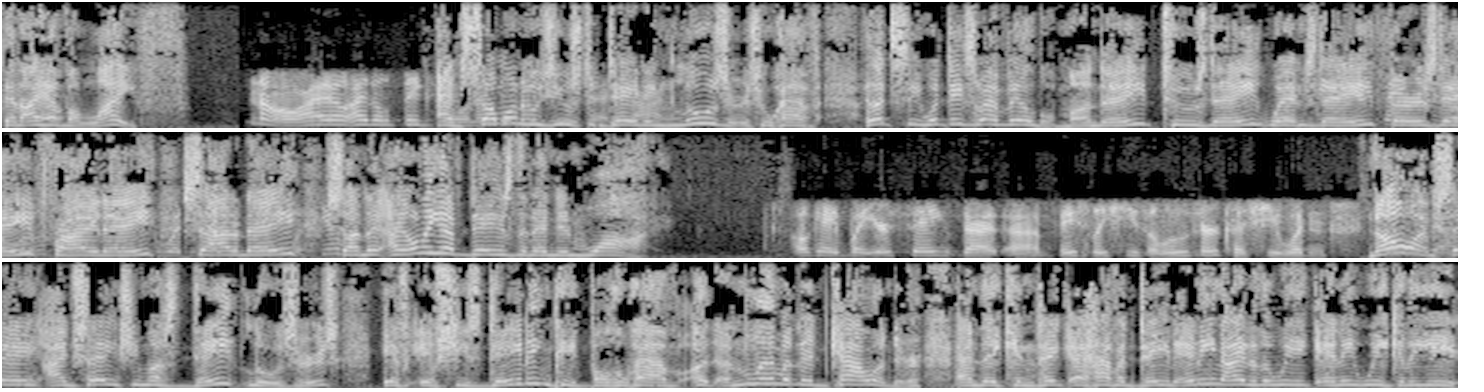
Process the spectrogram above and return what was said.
that I have a life. No, I don't. I don't think so. And I someone who's used to dating guy. losers who have, let's see, what dates do I have available? Monday, Tuesday, Wednesday, just saying she's a Thursday. Friday, Would you like a Saturday, date with you? Sunday. I only have days that end in Y. Okay, but you're saying that uh, basically she's a loser because she wouldn't. No, I'm saying and- I'm saying she must date losers if if she's dating people who have an unlimited calendar and they can take have a date any night of the week, any week of the year.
